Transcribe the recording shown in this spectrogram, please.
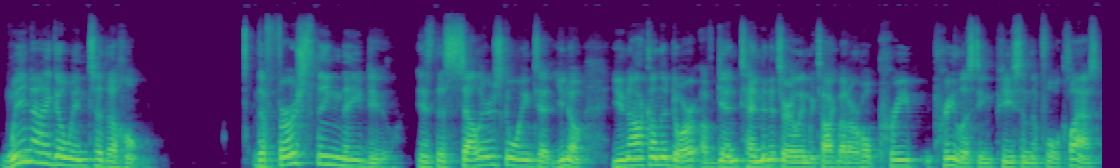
when I go into the home the first thing they do is the seller's going to, you know, you knock on the door again 10 minutes early, and we talk about our whole pre pre listing piece in the full class.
